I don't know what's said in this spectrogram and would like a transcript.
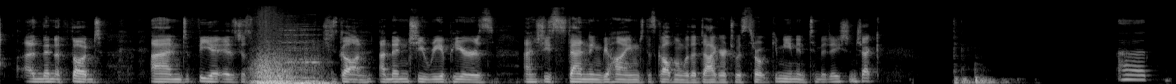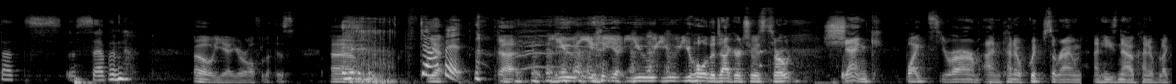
and then a thud, and Fia is just she's gone, and then she reappears and she's standing behind this goblin with a dagger to his throat. Give me an intimidation check. Uh, that's a 7. Oh yeah, you're awful at this. Um, Stop Yeah. it. uh, you you, yeah, you you you hold the dagger to his throat. Shank bites your arm and kind of whips around, and he's now kind of like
